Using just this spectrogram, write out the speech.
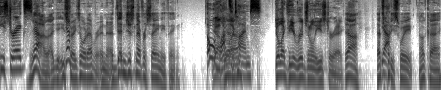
Easter eggs. yeah, Easter eggs or whatever in there, and just never say anything. Oh, Yeah, lots they're of like- times. They're like the original Easter egg. Yeah, that's Yeah. pretty sweet. Okay,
